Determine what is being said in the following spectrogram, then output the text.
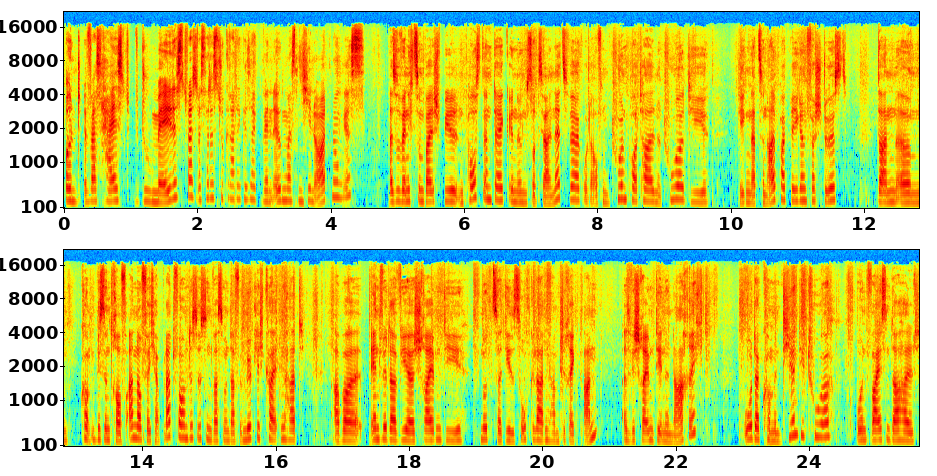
Und was heißt, du meldest was? Was hattest du gerade gesagt, wenn irgendwas nicht in Ordnung ist? Also wenn ich zum Beispiel einen Post entdecke in einem sozialen Netzwerk oder auf einem Tourenportal, eine Tour, die gegen Nationalparkregeln verstößt. Dann ähm, kommt ein bisschen drauf an, auf welcher Plattform das ist und was man da für Möglichkeiten hat. Aber entweder wir schreiben die Nutzer, die das hochgeladen haben, direkt an. Also wir schreiben denen eine Nachricht oder kommentieren die Tour und weisen da halt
